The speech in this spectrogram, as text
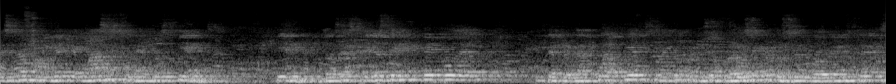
es una familia que más instrumentos tiene. tienen. Entonces, ellos tienen que poder interpretar cualquier instrumento de percusión. Pero siempre pues, los ven ustedes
